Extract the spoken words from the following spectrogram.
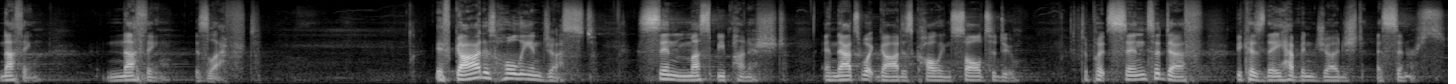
nothing, nothing is left. If God is holy and just, sin must be punished. And that's what God is calling Saul to do to put sin to death because they have been judged as sinners.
